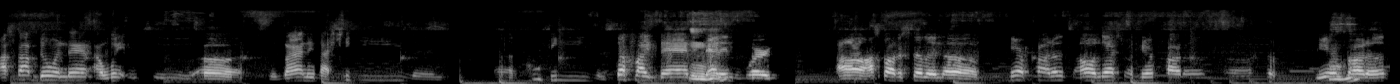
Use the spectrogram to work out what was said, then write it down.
I stopped doing that. I went into uh, designing dashikis and uh, kufis and stuff like that, and mm-hmm. that didn't work. Uh, I started selling uh, hair products, all natural hair products, uh, beer mm-hmm. products.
